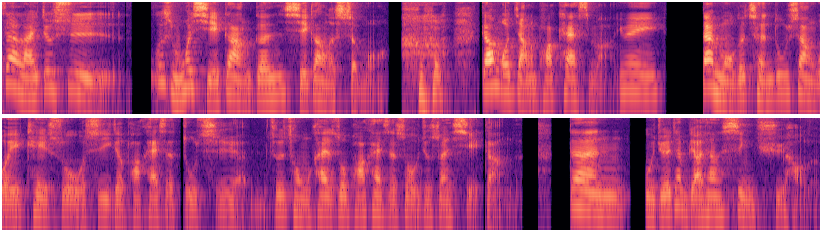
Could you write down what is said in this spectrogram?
再来就是为什么会斜杠跟斜杠了什么？刚刚我讲了 podcast 嘛，因为。但某个程度上，我也可以说我是一个 podcast 的主持人，就是从我开始做 podcast 的时候，我就算斜杠了。但我觉得它比较像兴趣好了。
